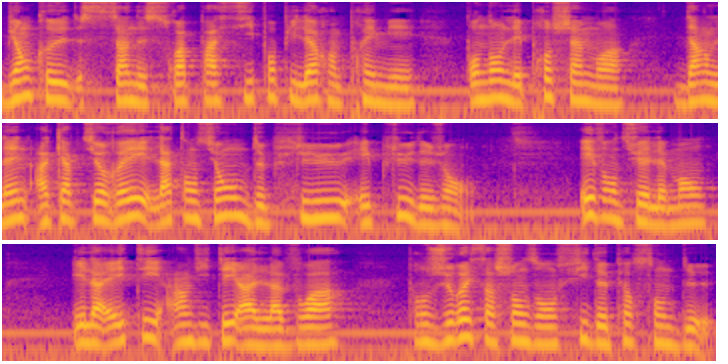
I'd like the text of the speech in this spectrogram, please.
Bien que ça ne soit pas si populaire en premier, pendant les prochains mois, Darlene a capturé l'attention de plus et plus de gens. Éventuellement, il a été invité à la voix pour jouer sa chanson Fille de personne 2,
